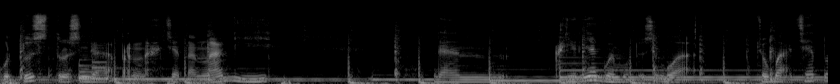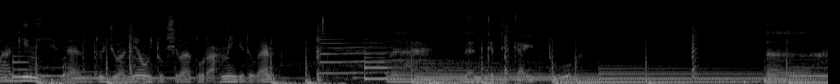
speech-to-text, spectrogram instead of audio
putus terus nggak pernah chatan lagi. Dan akhirnya gue mutusin buat coba chat lagi nih dan tujuannya untuk silaturahmi gitu kan. Nah dan ketika itu uh,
